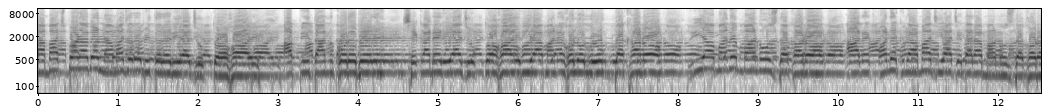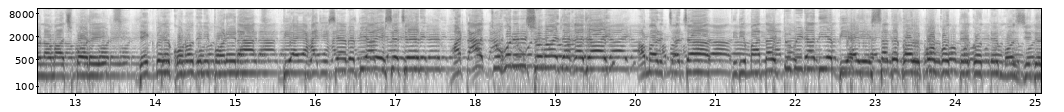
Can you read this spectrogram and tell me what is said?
নামাজ পড়াবে, নামাজের ভিতরে রিয়া যুক্ত হয়। আপনি দান করবেন, সেখানে রিয়া যুক্ত হয়। রিয়া মানে হলো লোক দেখানো, রিয়া মানে মানুষ দেখানো। আর অনেক নামাজি আছে তারা মানুষ দেখানো নামাজ পড়ে। দেখবেন কোনোদিনই পড়ে না। বিয়ে হাজি সাহেব বিয়ে এসেছেন। হঠাৎ যখনের সময় দেখা যায়, আমার চাচা, তিনি মাথায় টুপিটা দিয়ে বিয়ের সাথে গল্প করতে করতে মসজিদে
